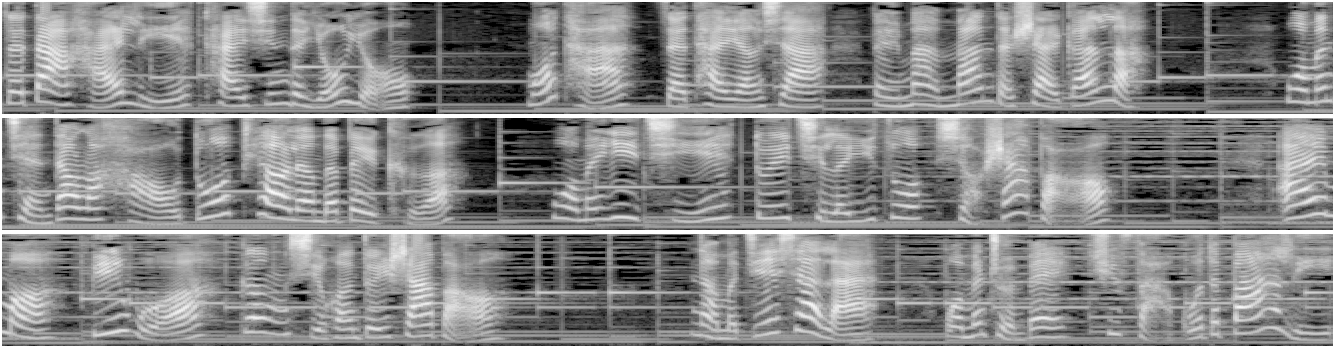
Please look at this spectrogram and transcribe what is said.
在大海里开心的游泳，魔毯在太阳下。被慢慢的晒干了，我们捡到了好多漂亮的贝壳，我们一起堆起了一座小沙堡。艾莫比我更喜欢堆沙堡。那么接下来，我们准备去法国的巴黎。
